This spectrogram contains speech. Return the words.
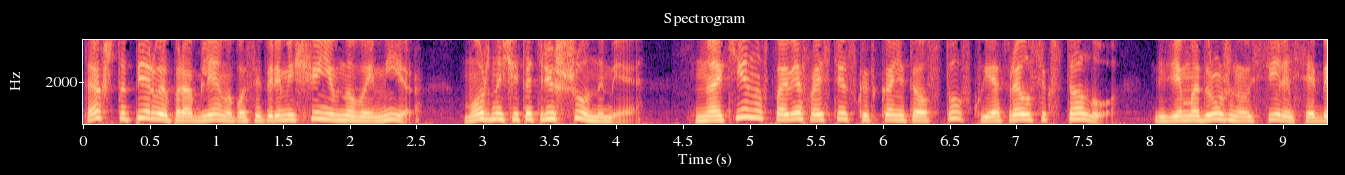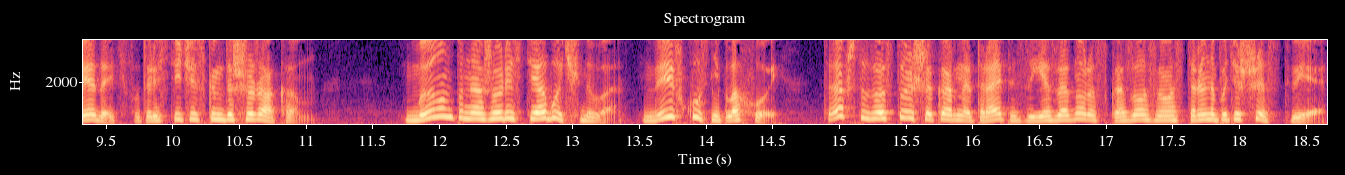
так что первые проблемы после перемещения в новый мир можно считать решенными. Накинув поверх простецкой ткани толстовку, я отправился к столу, где мы дружно уселись обедать футуристическим дошираком. Был он по нажористе обычного, да и вкус неплохой, так что за столь шикарной трапезы я заодно рассказал своему остальном путешествии.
